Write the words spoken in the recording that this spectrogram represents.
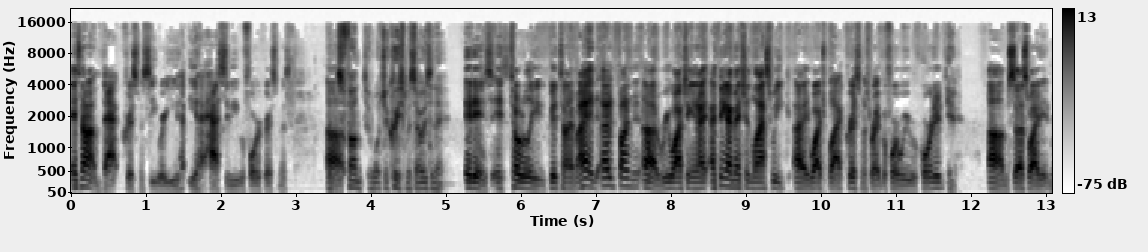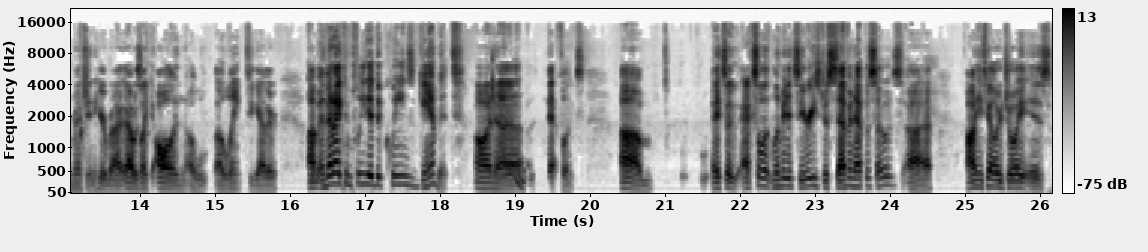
It's not that Christmassy where you it has to be before Christmas. Uh, it's fun to watch at Christmas, though, isn't it? It is. It's totally a good time. I had, I had fun uh, rewatching, and I, I think I mentioned last week I watched Black Christmas right before we recorded. Yeah. Um, so that's why I didn't mention it here, but I, that was like all in a, a link together. Um, and then I completed the Queen's Gambit on uh, Netflix. Um, it's an excellent limited series, just seven episodes. Uh, Anya Taylor Joy is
